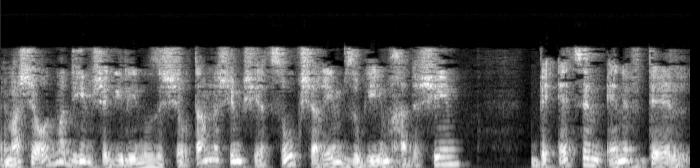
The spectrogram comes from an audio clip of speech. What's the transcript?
ומה שעוד מדהים שגילינו זה שאותם נשים כשיצרו קשרים זוגיים חדשים, בעצם אין הבדל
